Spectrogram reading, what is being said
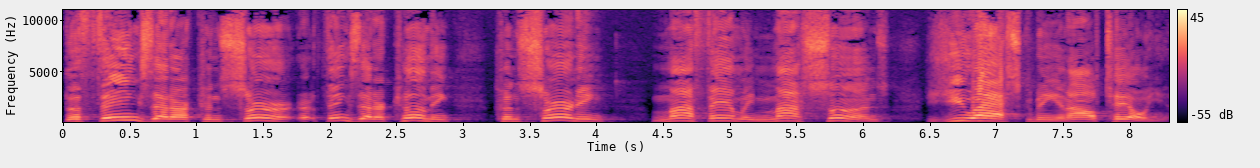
the things that are concern, uh, things that are coming concerning my family, my sons, you ask me and I'll tell you.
